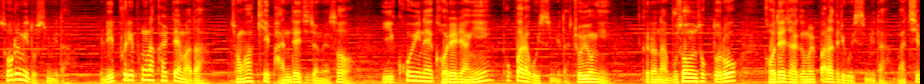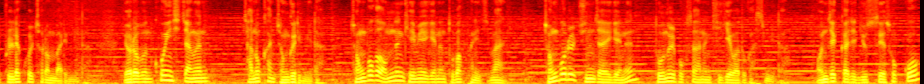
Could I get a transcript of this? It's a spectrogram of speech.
소름이 돋습니다. 리플이 폭락할 때마다 정확히 반대 지점에서 이 코인의 거래량이 폭발하고 있습니다. 조용히 그러나 무서운 속도로 거대 자금을 빨아들이고 있습니다. 마치 블랙홀처럼 말입니다. 여러분 코인 시장은 잔혹한 정글입니다. 정보가 없는 개미에게는 도박판이지만 정보를 쥔 자에게는 돈을 복사하는 기계와도 같습니다. 언제까지 뉴스에 속고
